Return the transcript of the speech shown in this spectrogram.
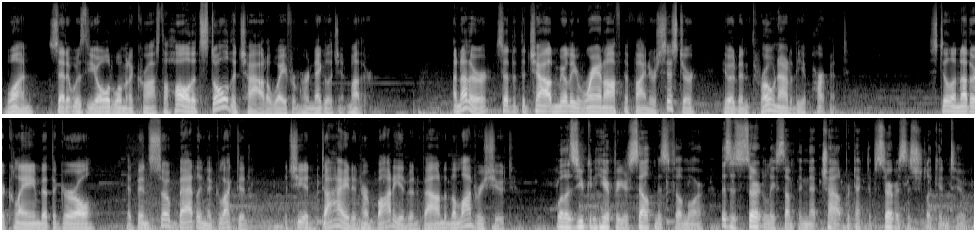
One said it was the old woman across the hall that stole the child away from her negligent mother. Another said that the child merely ran off to find her sister, who had been thrown out of the apartment. Still another claimed that the girl had been so badly neglected that she had died and her body had been found in the laundry chute. Well, as you can hear for yourself, Miss Fillmore, this is certainly something that Child Protective Services should look into.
